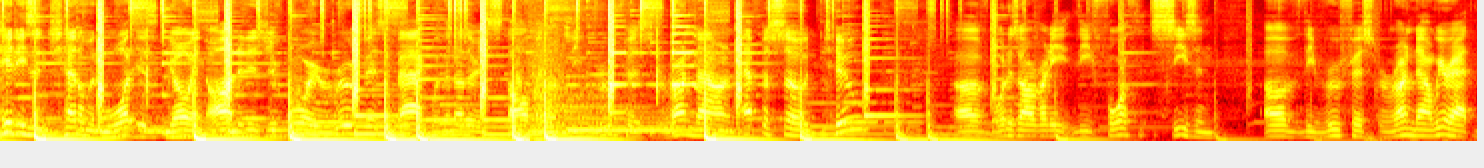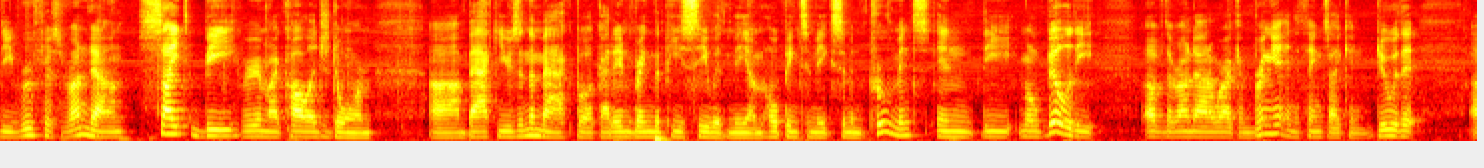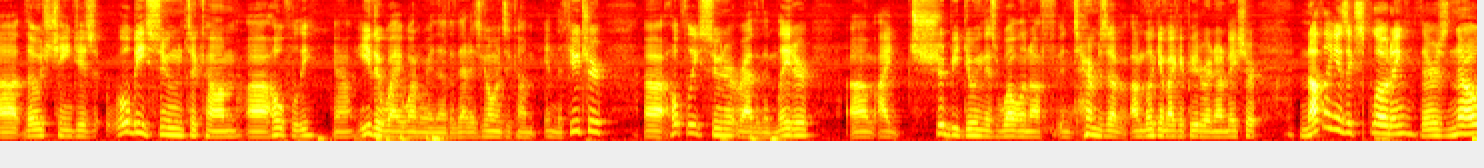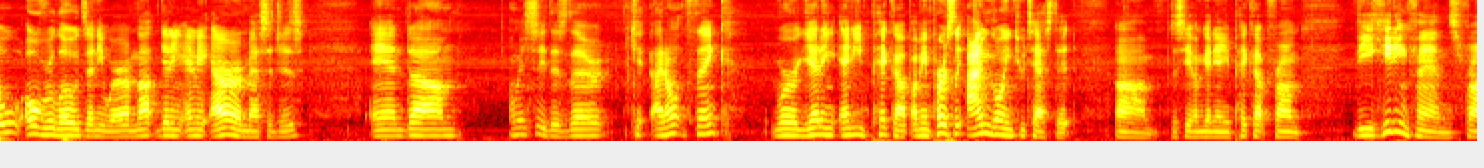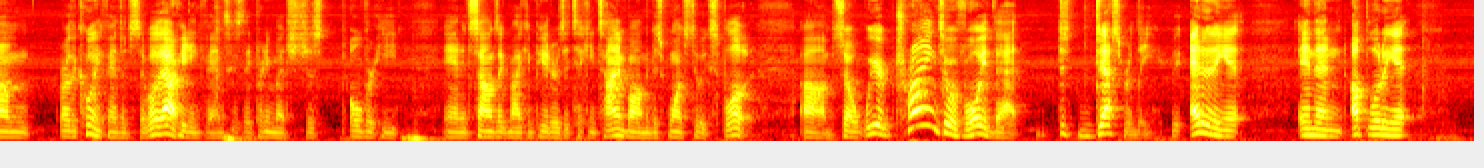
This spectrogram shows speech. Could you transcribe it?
Ladies and gentlemen, what is going on? It is your boy Rufus back with another installment of the Rufus Rundown, episode 2 of what is already the fourth season of the Rufus Rundown. We are at the Rufus Rundown, Site B. We're in my college dorm. Uh, I'm back using the MacBook. I didn't bring the PC with me. I'm hoping to make some improvements in the mobility of the rundown and where I can bring it and the things I can do with it. Uh, those changes will be soon to come. Uh, hopefully, you know, either way, one way or another, that is going to come in the future. Uh, hopefully sooner rather than later. Um, I should be doing this well enough in terms of I'm looking at my computer right now to make sure nothing is exploding. There's no overloads anywhere. I'm not getting any error messages, and um, let me see. There's there. I don't think we're getting any pickup. I mean, personally, I'm going to test it um, to see if I'm getting any pickup from the heating fans from or the cooling fans, I say. Well, they are heating fans because they pretty much just overheat, and it sounds like my computer is a ticking time bomb and just wants to explode. Um, so we're trying to avoid that, just desperately editing it and then uploading it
